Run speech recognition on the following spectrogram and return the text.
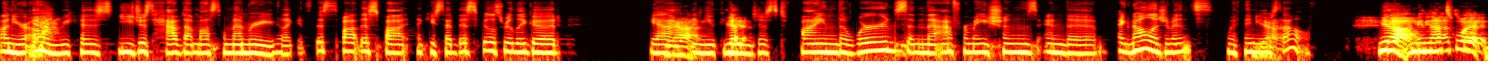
on your yeah. own because you just have that muscle memory. You're like, it's this spot, this spot. Like you said, this feels really good. Yeah. yeah. And you can yeah. just find the words and the affirmations and the acknowledgments within yourself. Yeah, I mean, that's what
